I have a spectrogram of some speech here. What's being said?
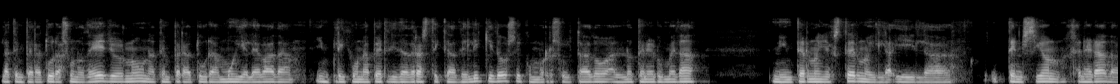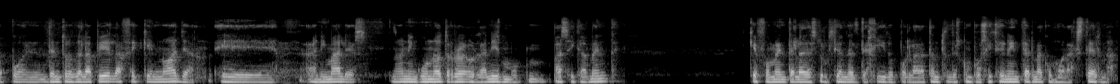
La temperatura es uno de ellos, ¿no? Una temperatura muy elevada implica una pérdida drástica de líquidos y como resultado, al no tener humedad ni interno ni externo y la, y la tensión generada dentro de la piel hace que no haya eh, animales, ¿no? ningún otro organismo, básicamente, que fomente la destrucción del tejido por la tanto descomposición interna como la externa.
